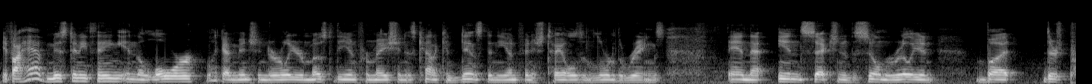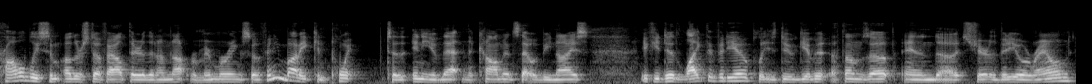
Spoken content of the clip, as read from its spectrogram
If I have missed anything in the lore, like I mentioned earlier, most of the information is kind of condensed in the Unfinished Tales and Lord of the Rings and that end section of the Silmarillion, but there's probably some other stuff out there that I'm not remembering, so if anybody can point to any of that in the comments, that would be nice. If you did like the video, please do give it a thumbs up and uh, share the video around.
